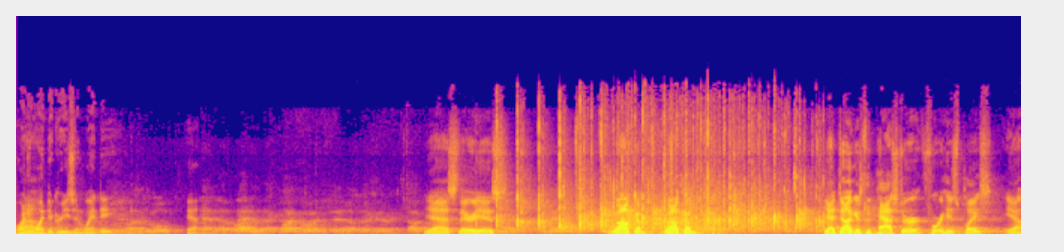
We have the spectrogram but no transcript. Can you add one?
21 degrees and windy. Yes, there he is. Welcome, welcome. Yeah, Doug is the pastor for his place. Yeah.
